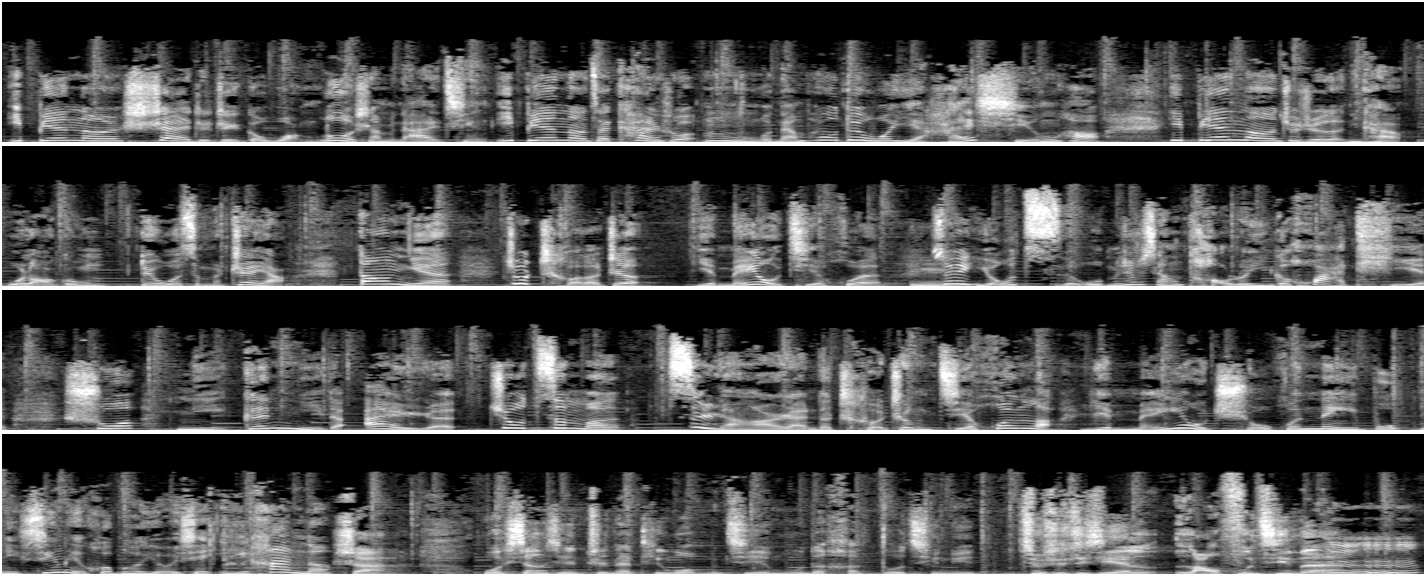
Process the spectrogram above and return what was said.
一边呢晒着这个网络上面的爱情，一边呢在看说，嗯，我男朋友对我也还行哈，一边呢就觉得，你看我老公对我怎么这样，当年就扯了这。也没有结婚，嗯所以由此我们就想讨论一个话题，说你跟你的爱人就这么自然而然的扯证结婚了，嗯也没有求婚那一步，你心里会不会有一些遗憾呢？是啊，我相信正在听我们节目的很多情侣，就是这些老夫妻们，嗯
